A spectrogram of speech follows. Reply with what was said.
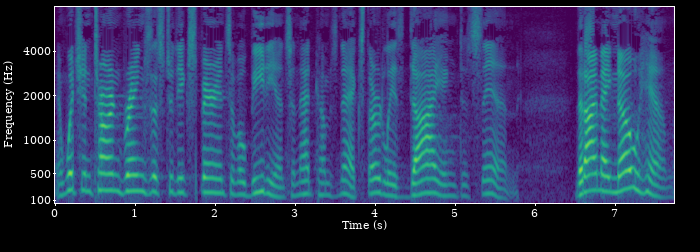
and which in turn brings us to the experience of obedience, and that comes next. Thirdly, is dying to sin. That I may know Him,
